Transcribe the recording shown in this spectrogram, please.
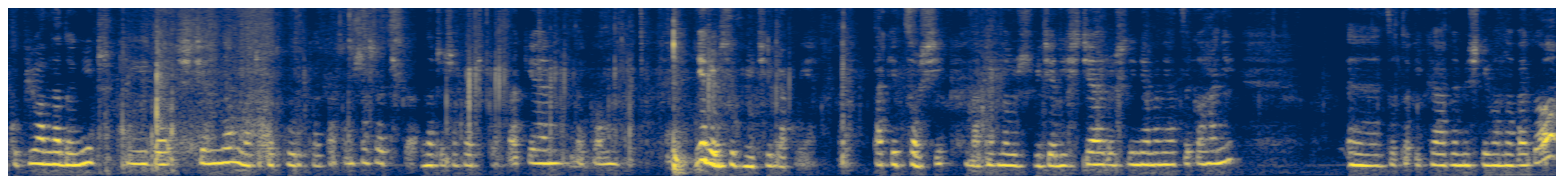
kupiłam na doniczki do ścienną, znaczy podpórkę, taką szafeczkę, znaczy szafeczkę, takie, taką, nie wiem, słów mi ci brakuje. Takie cosik, na pewno już widzieliście rośliniomaniacy kochani, e, co to IKEA wymyśliła nowego.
